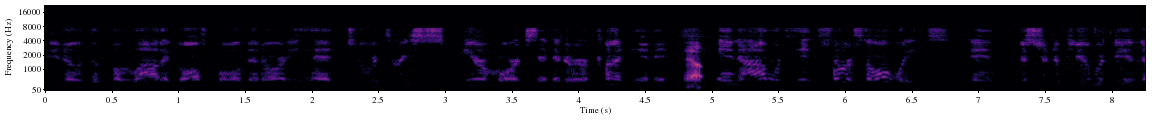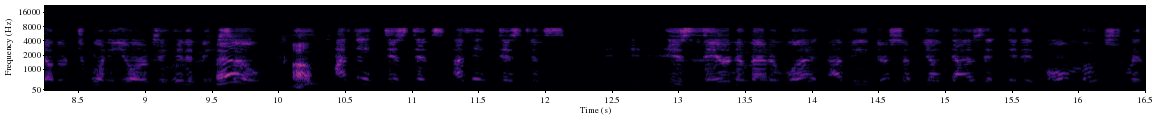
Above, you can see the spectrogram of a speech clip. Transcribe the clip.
you know, the Balata golf ball that already had two or three smear marks in it or a cut in it. Yep. And I would hit first always. And Mr. Depew would be another 20 yards ahead of me. Yeah, so um, I think distance, I think distance is there no matter what. I mean, there's some young guys that hit it almost with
